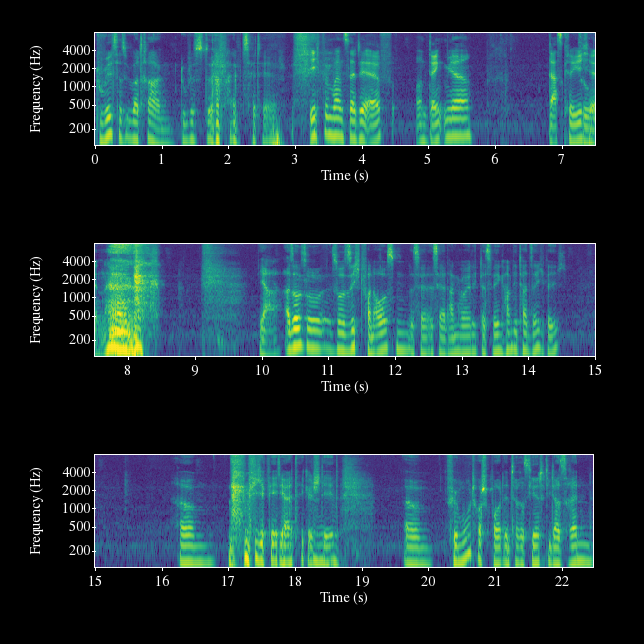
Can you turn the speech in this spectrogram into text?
du willst das übertragen. Du bist äh, beim ZDF. Ich bin beim ZDF und denk mir, das kriege ich So. hin. Ja, also so, so Sicht von außen ist ja, ist ja langweilig. Deswegen haben die tatsächlich ähm, im Wikipedia-Artikel steht, ähm, für Motorsport-Interessierte, die das Rennen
